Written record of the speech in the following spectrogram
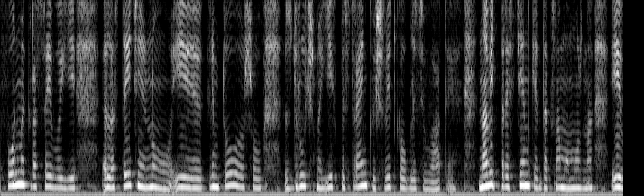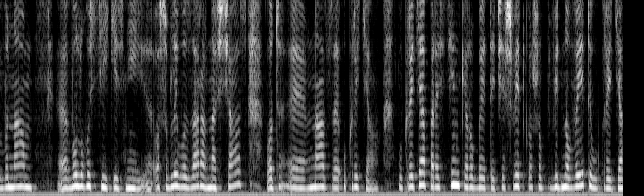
форми красивої, еластичні. Ну і крім того, що зручно їх пестренько і швидко облицювати. Навіть перестінки так само можна, і вона е, вологостійкість в ній, особливо зараз в наш час. От в нас укриття. Укриття перестінки робити чи швидко, щоб відновити укриття,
